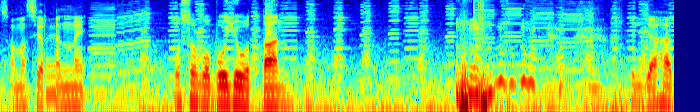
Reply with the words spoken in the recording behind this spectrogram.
sama si Rene. Musuh bebuyutan. Penjahat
